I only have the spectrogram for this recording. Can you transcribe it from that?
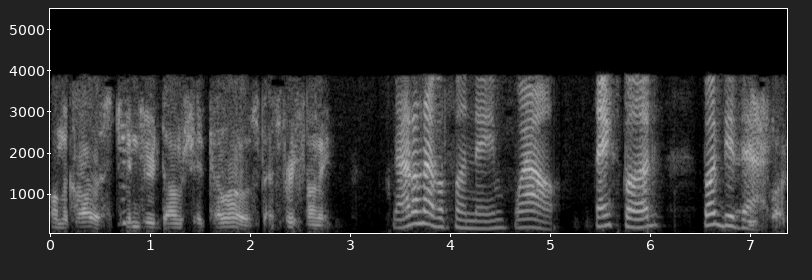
on the call list. Ginger Dumb Shit Co host. That's pretty funny. I don't have a fun name. Wow. Thanks, Bug. Bug did that. Fuck.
